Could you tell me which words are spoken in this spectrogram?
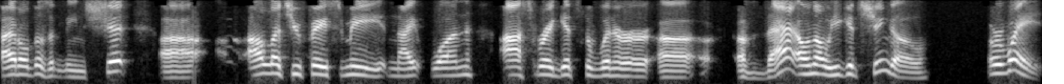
title doesn't mean shit. Uh, I'll let you face me night one. Ospreay gets the winner uh, of that. Oh no, he gets Shingo. Or wait,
